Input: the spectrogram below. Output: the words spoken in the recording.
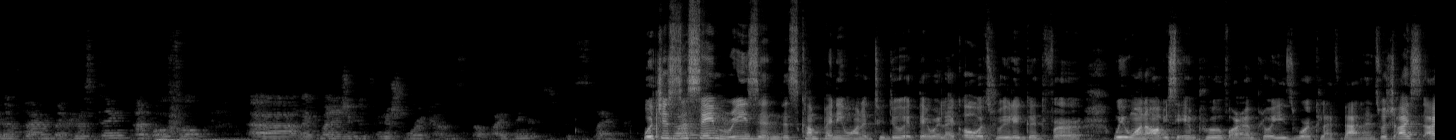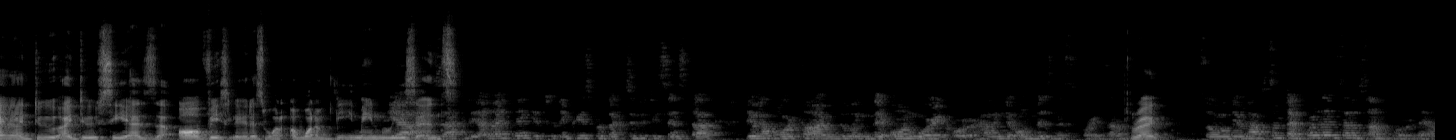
enough time like resting and also uh, like managing to finish work and stuff. I think it's it's like Which is the same reason this company wanted to do it. They were like, oh, it's really good for, we want to obviously improve our employees' work life balance, which I, I, I do I do see as uh, obviously it is one, uh, one of the main reasons. Yeah, exactly. And I think it would increase productivity since that they'll have more time doing their own work or having their own business, for example. Right. So they'll have some time for themselves and for their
